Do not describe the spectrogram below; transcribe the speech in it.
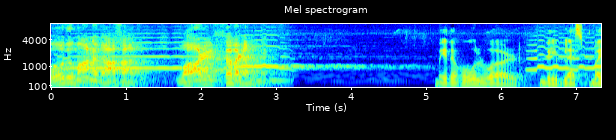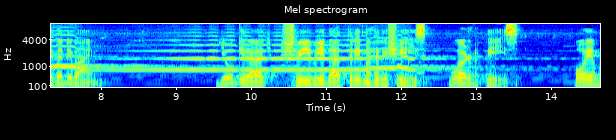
போதுமானதாகாது வாழ்க வளமுடன் May the whole world be blessed by the divine. Yogiraj Sri Vedatri Maharishi's World Peace. Poem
